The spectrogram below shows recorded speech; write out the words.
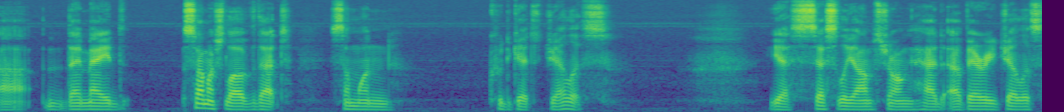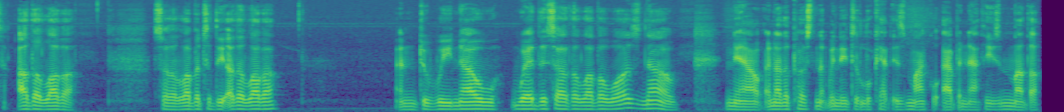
Uh, they made so much love that someone could get jealous. Yes, Cecily Armstrong had a very jealous other lover. So the lover to the other lover. And do we know where this other lover was? No. Now, another person that we need to look at is Michael Abernathy's mother.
